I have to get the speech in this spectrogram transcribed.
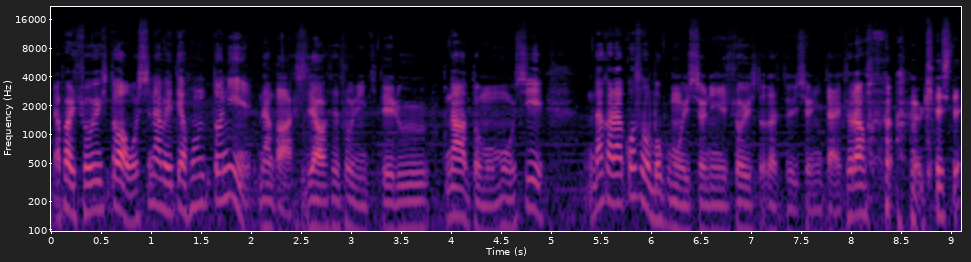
やっぱりそういう人はおしなべて本当になんか幸せそうに生きてるなとも思うしだからこそ僕も一緒にそういう人たちと一緒にいたい。それはあの決して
